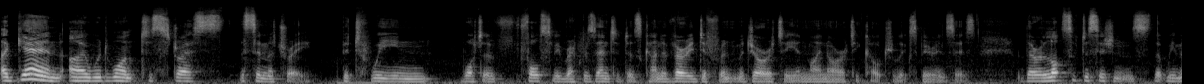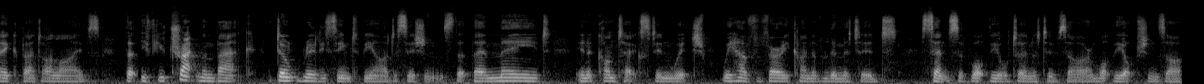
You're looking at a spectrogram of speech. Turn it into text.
again, I would want to stress the symmetry between what are falsely represented as kind of very different majority and minority cultural experiences. There are lots of decisions that we make about our lives that, if you track them back, don't really seem to be our decisions, that they're made in a context in which we have a very kind of limited sense of what the alternatives are and what the options are.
